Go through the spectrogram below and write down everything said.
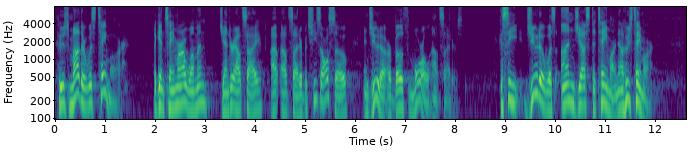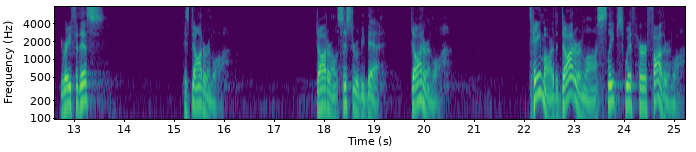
whose mother was Tamar. Again, Tamar, a woman, gender outside, outsider, but she's also, and Judah are both moral outsiders. Because, see, Judah was unjust to Tamar. Now, who's Tamar? You ready for this? His daughter in law. Daughter in law, sister would be bad. Daughter in law. Tamar, the daughter in law, sleeps with her father in law.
